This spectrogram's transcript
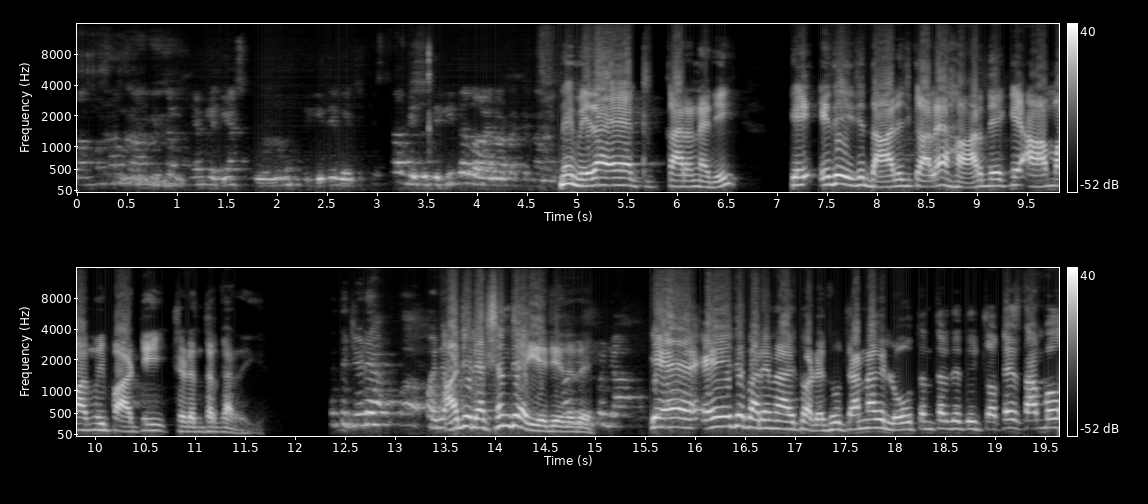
ਬਾਮਣਾ ਨਾਮ ਦੀ ਧਮਕੀਆਂ ਮਿਲੀਆਂ ਸਕੂਲ ਨੂੰ ਦਿੱਲੀ ਦੇ ਵਿੱਚ ਕਿਸ ਤਰ੍ਹਾਂ ਦੇ ਦਿੱਲੀ ਦਾ ਲਾਅ ਐਂਡ ਆਰਡਰ ਕਿਦਾਂ ਨਹੀਂ ਮੇਰਾ ਇਹ ਕਾਰਨ ਹੈ ਜੀ ਕਿ ਇਹਦੇ ਵਿੱਚ ਦਾਰਜ ਕਾਲ ਹੈ ਹਾਰ ਦੇ ਕੇ ਆਮ ਆਦਮੀ ਪਾਰਟੀ ਛੜੰਤਰ ਕਰ ਰਹੀ ਹੈ। ਤੇ ਜਿਹੜੇ ਅੱਜ ਇਲੈਕਸ਼ਨ ਤੇ ਆਈ ਹੈ ਜੀ ਇਹਦੇ ਤੇ। ਕਿ ਇਹ ਇਹ ਇਹਦੇ ਬਾਰੇ ਮੈਂ ਅੱਜ ਤੁਹਾਡੇ ਤੋਂ ਚਾਹਨਾ ਕਿ ਲੋਕਤੰਤਰ ਦੇ ਤੁਸੀਂ ਚੌਥੇ ਸਤੰਭ ਹੋ।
